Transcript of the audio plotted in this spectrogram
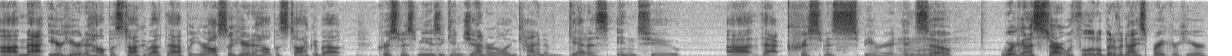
Uh, Matt, you're here to help us talk about that, but you're also here to help us talk about Christmas music in general and kind of get us into uh, that Christmas spirit. And so we're going to start with a little bit of an icebreaker here,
